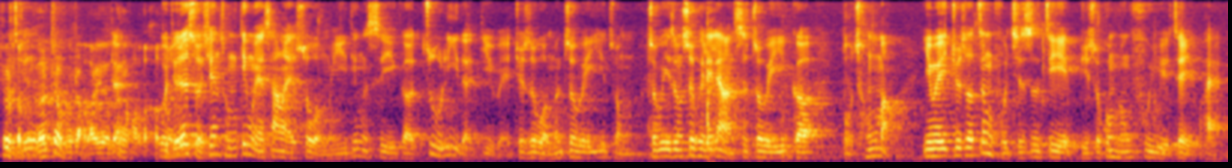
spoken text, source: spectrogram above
就是怎么跟政府找到一个更好的合作？我觉得首先从定位上来说，我们一定是一个助力的地位，就是我们作为一种作为一种社会力量，是作为一个补充嘛。因为就是说政府其实这比如说共同富裕这一块，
